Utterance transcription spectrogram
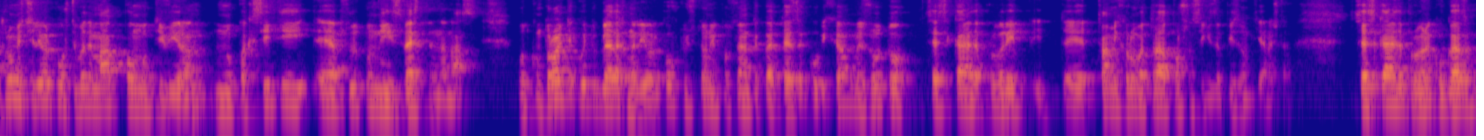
Струва че Ливърпул ще бъде малко по-мотивиран, но пък Сити е абсолютно неизвестен на нас. От контролите, които гледах на Ливърпул, включително и последната, която те загубиха, между другото, се се кане да провери, и това ми хрумва, трябва да почна да си ги записвам тия неща. Се кане да провери кога за,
